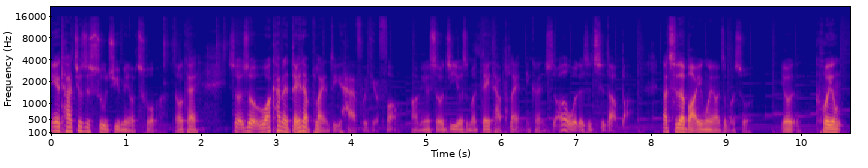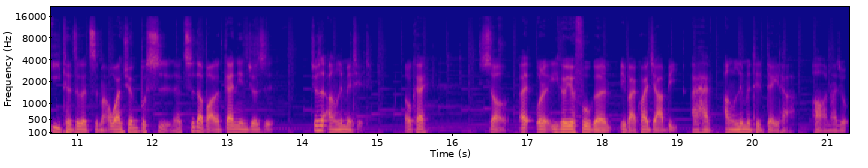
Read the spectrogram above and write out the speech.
因为它就是数据没有错嘛，OK？所以说，What kind of data plan do you have with your phone？啊，你的手机有什么 data plan？你可能说，哦，我的是吃到饱。那吃到饱英文要怎么说？有会用 eat 这个字吗？完全不是。那吃到饱的概念就是就是 unlimited，OK？So，哎，我的一个月付个一百块加币，I have unlimited data，哦，那就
